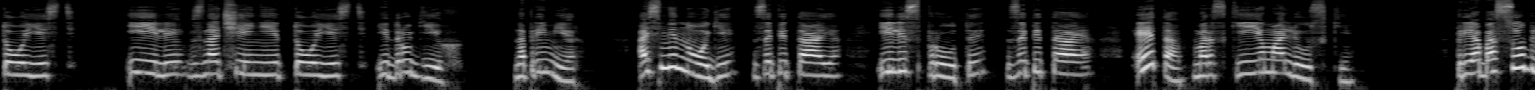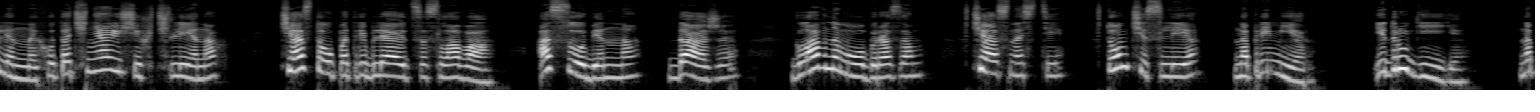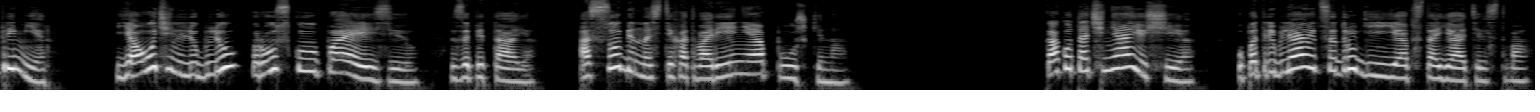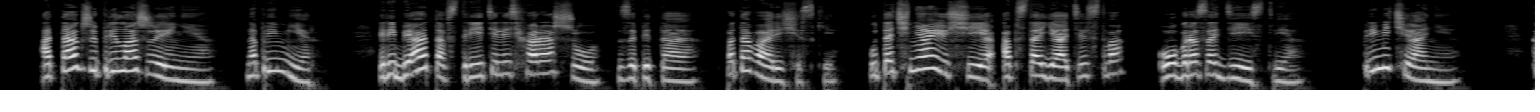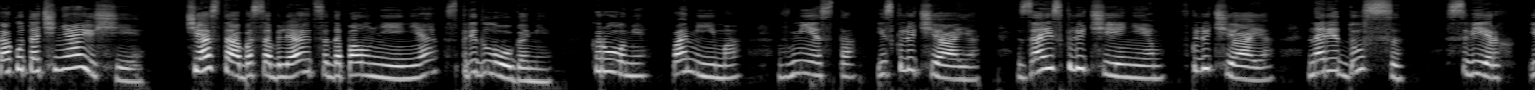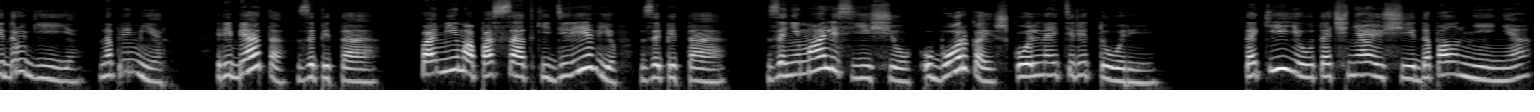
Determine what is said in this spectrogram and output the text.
то есть, или в значении то есть и других. Например, осьминоги, запятая, или спруты, запятая, это морские моллюски. При обособленных уточняющих членах часто употребляются слова «особенно», «даже», «главным образом», «в частности», «в том числе», «например» и другие. Например, «Я очень люблю русскую поэзию», запятая, особенно стихотворения Пушкина. Как уточняющие употребляются другие обстоятельства, а также приложения. Например, ребята встретились хорошо, запятая, по-товарищески, уточняющие обстоятельства образа действия. Примечание. Как уточняющие часто обособляются дополнения с предлогами кроме, помимо, вместо, исключая, за исключением, включая, наряду с, сверх и другие. Например, ребята, запятая, помимо посадки деревьев, запятая, занимались еще уборкой школьной территории. Такие уточняющие дополнения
